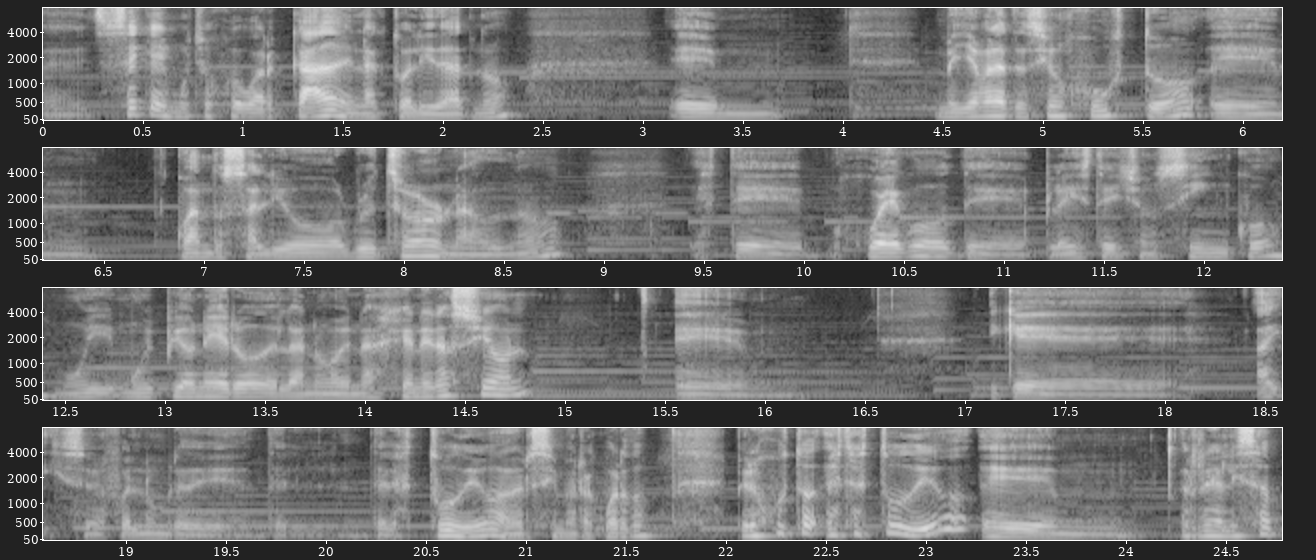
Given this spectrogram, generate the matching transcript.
Eh, sé que hay muchos juegos arcade en la actualidad, ¿no? Em, me llama la atención justo em, cuando salió Returnal, ¿no? Este juego de PlayStation 5, muy, muy pionero de la novena generación, em, y que Ay, se me fue el nombre del, estudio, a ver si me recuerdo. Pero justo este estudio em, realiza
